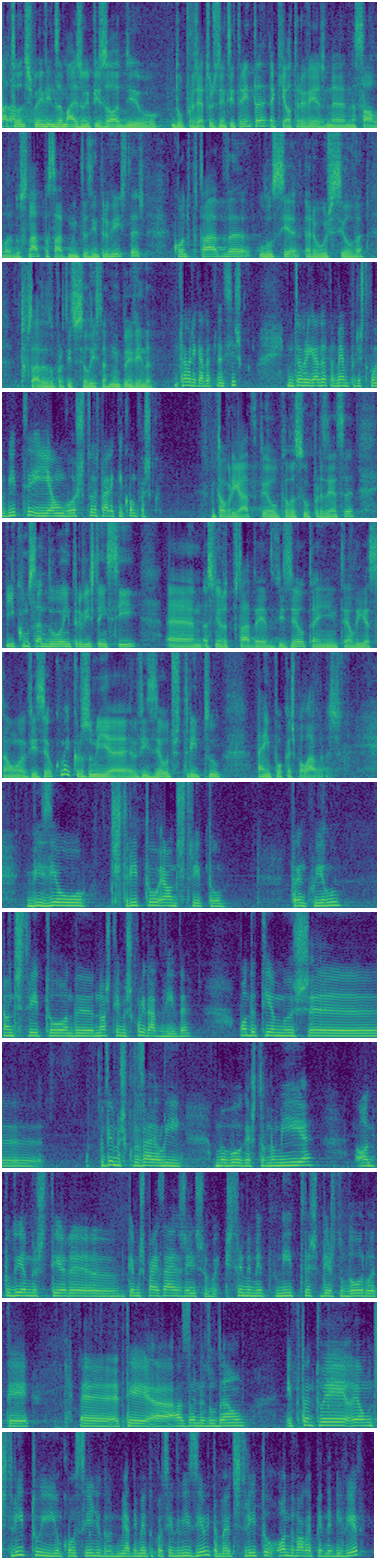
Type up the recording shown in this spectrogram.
Olá a todos, bem-vindos a mais um episódio do Projeto 230, aqui outra vez na, na, sala do Senado, passado muitas entrevistas, com a deputada Lúcia Araújo Silva, deputada do Partido Socialista. Muito bem-vinda. Muito obrigada, Francisco. Muito obrigada também por este convite e é um gosto estar aqui convosco. Muito obrigado pelo, pela sua presença. E começando a entrevista em si, a senhora deputada é de Viseu, tem, tem ligação a Viseu. Como é que resumia Viseu, o distrito, em poucas palavras? Viseu Distrito é um distrito tranquilo, é um distrito onde nós temos qualidade de vida, onde temos. Uh, podemos cruzar ali uma boa gastronomia, onde podemos ter. Uh, temos paisagens extremamente bonitas, desde o Douro até, uh, até à, à, zona do Dão. E, portanto, é, é um distrito e um conselho, nomeadamente o Conselho de Viseu, e também um distrito onde vale a pena viver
